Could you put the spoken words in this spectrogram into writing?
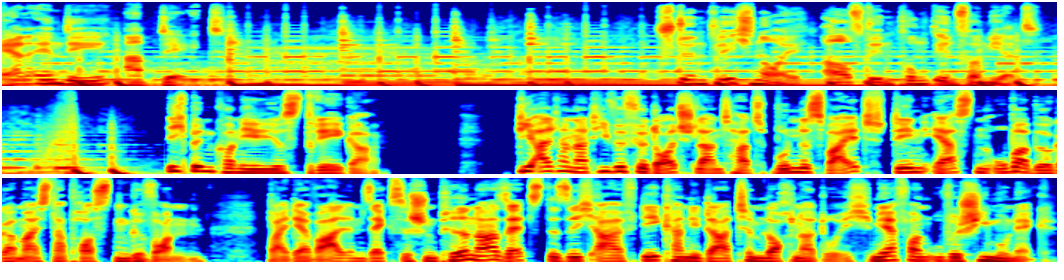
RND Update. Stündlich neu. Auf den Punkt informiert. Ich bin Cornelius Dreger. Die Alternative für Deutschland hat bundesweit den ersten Oberbürgermeisterposten gewonnen. Bei der Wahl im sächsischen Pirna setzte sich AfD-Kandidat Tim Lochner durch. Mehr von Uwe Schimonek.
